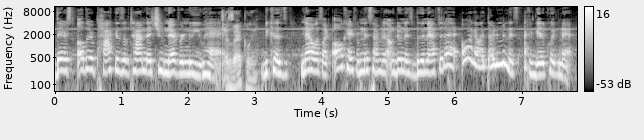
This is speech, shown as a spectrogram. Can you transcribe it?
There's other pockets of time that you never knew you had Exactly. because now it's like okay from this time I'm doing this but then after that oh I got like 30 minutes I could get a quick nap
